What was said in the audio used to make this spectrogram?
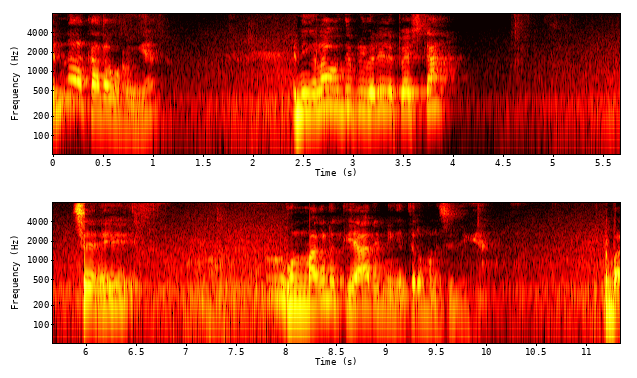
என்ன கதை விட்றீங்க? நீங்களாம் வந்து இப்படி வெளியில் பேசிட்டா? சரி உன் மகனுக்கு யார் நீங்கள் திருமணம் செஞ்சீங்க? ஏம்பா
